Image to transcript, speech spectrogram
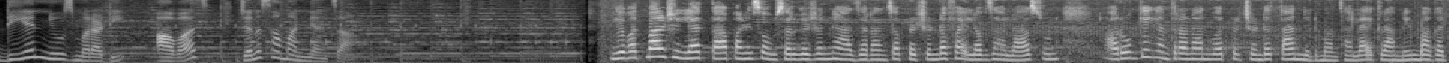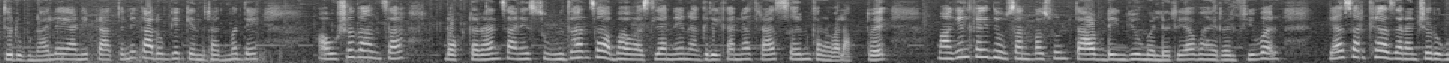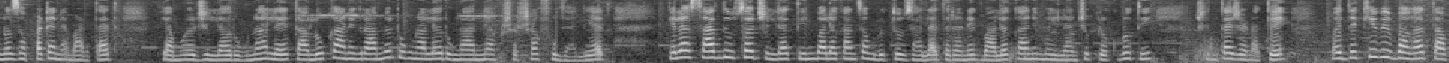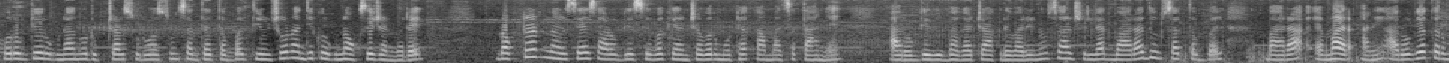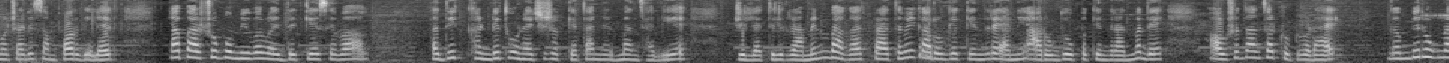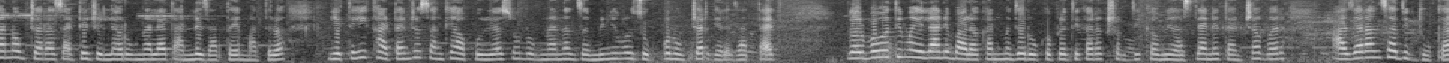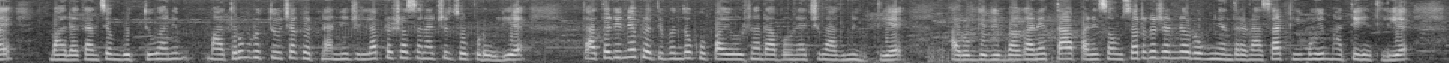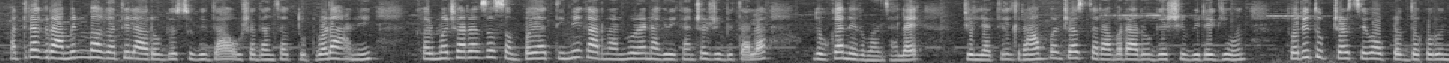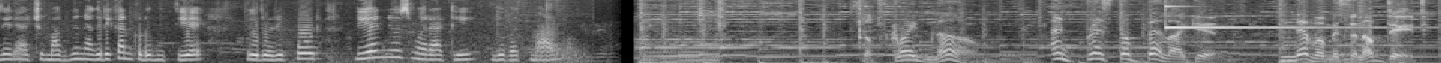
DN news Marathi आवाज जनसामान्यांचा. यवतमाळ जिल्ह्यात ताप आणि संसर्गजन्य आजारांचा प्रचंड फैलाव झाला असून आरोग्य यंत्रणांवर प्रचंड ताण निर्माण झाला आहे. ग्रामीण भागातील रुग्णालय आणि प्राथमिक आरोग्य केंद्रांमध्ये औषधांचा डॉक्टरांचा आणि सुविधांचा अभाव असल्याने नागरिकांना त्रास सहन करावा लागतोय. मागील काही दिवसांपासून ताप डेंग्यू मलेरिया व्हायरल फीवर यासारख्या आजारांचे रुग्ण झपाट्याने वाढत आहेत यामुळे जिल्हा रुग्णालय तालुका आणि ग्रामीण रुग्णालय रुग्णांनी अक्षरशः फुल झाली आहेत. गेल्या सात दिवसात जिल्ह्यात तीन बालकांचा मृत्यू झाला तर अनेक बालकं आणि महिलांची प्रकृती चिंताजनक आहे. वैद्यकीय विभागात तापरोग्य रुग्णांवर उपचार सुरू असून सध्या तब्बल तीनशेहून अधिक रुग्ण ऑक्सिजनवर आहे डॉक्टर नर्सेस आरोग्यसेवक यांच्यावर मोठ्या कामाचा ताण आहे. आरोग्य विभागाच्या आकडेवारीनुसार जिल्ह्यात बारा दिवसात तब्बल बारा एम आर आणि आरोग्य कर्मचारी संपावर गेले आहेत. या पार्श्वभूमीवर वैद्यकीय सेवा अधिक खंडित होण्याची शक्यता निर्माण झाली आहे. जिल्ह्यातील ग्रामीण भागात प्राथमिक आरोग्य केंद्रे आणि आरोग्य उपकेंद्रांमध्ये औषधांचा तुटवडा आहे. गंभीर रुग्णांना उपचारासाठी जिल्हा रुग्णालयात आणले जाते मात्र येथेही खाटांची संख्या अपुरी असून रुग्णांना जमिनीवर झोपून उपचार केले जात आहेत. गर्भवती महिला आणि बालकांमध्ये रोगप्रतिकारक शक्ती कमी असल्याने त्यांच्यावर आजारांचा अधिक धोका आहे. बालकांचे मृत्यू आणि मातृमृत्यूच्या घटनांनी जिल्हा प्रशासनाची झोप उडवली आहे. तातडीने प्रतिबंधक उपाययोजना राबवण्याची मागणी होती आहे. आरोग्य विभागाने ताप आणि संसर्गजन्य रोग नियंत्रणासाठी मोहीम हाती घेतली आहे. मात्र ग्रामीण भागातील आरोग्य सुविधा औषधांचा तुटवडा आणि कर्मचाऱ्यांचा संप या तिन्ही कारणांमुळे नागरिकांच्या जीविताला धोका निर्माण झाला आहे जिल्ह्यातील ग्रामपंचायत स्तरावर आरोग्य शिबिरे घेऊन त्वरित उपचार सेवा उपलब्ध करून देण्याची मागणी नागरिकांकडून होती आहे. Bureau report DN news Marathi Yavatmal. Subscribe now and press the bell icon never miss an update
